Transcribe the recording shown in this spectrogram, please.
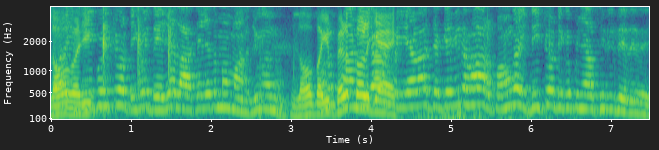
ਲਓ ਬਾਜੀ। ਇੰਨੀ ਕੋਈ ਝੋਟੀ ਕੋਈ ਦੇ ਜੇ ਲਾ ਕੇ ਜੇ ਤਾਂ ਮੈਂ ਮੰਨ ਜੂਗਾ ਉਹਨੂੰ। ਲਓ ਬਾਈ ਬਿਲਕੁਲ 5000 ਜਾਇਜ਼ ਰੁਪਈਏ ਵਾਲਾ ਜੱਗੇ ਵੀਰ ਹਾਰ ਪਾਉਂਗਾ ਏਡੀ ਝੋਟੀ ਕੋਈ 85 ਦੀ ਦੇ ਦੇ ਦੇ।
